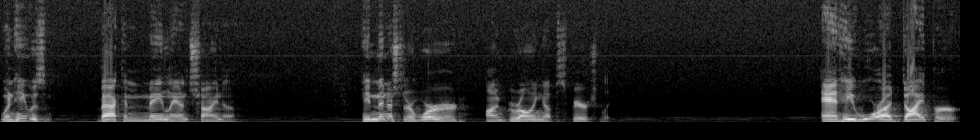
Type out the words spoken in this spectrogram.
When he was back in mainland China, he ministered a word on growing up spiritually. And he wore a diaper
